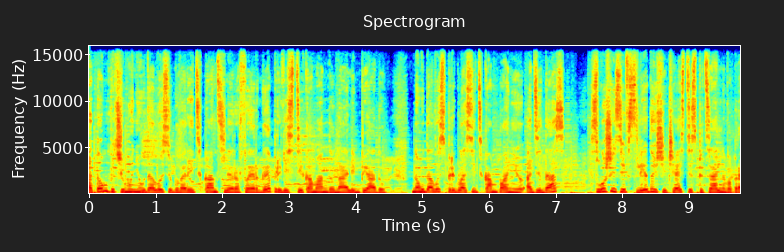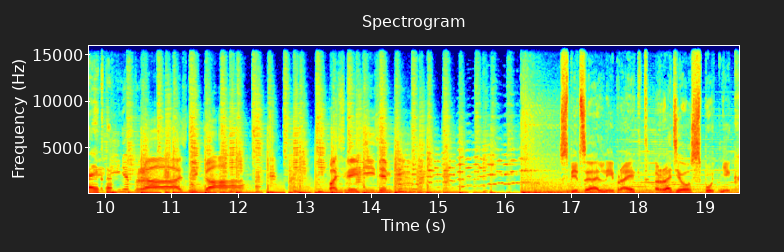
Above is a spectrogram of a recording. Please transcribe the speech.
о том, почему не удалось уговорить канцлера ФРГ привести команду на Олимпиаду, но удалось пригласить компанию Adidas, слушайте в следующей части специального проекта. посреди земли. Специальный проект «Радио Спутник».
